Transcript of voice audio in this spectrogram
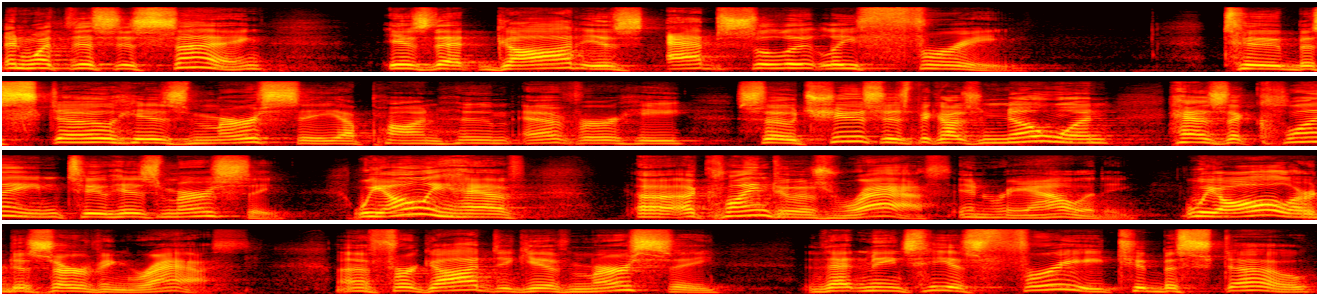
And what this is saying is that God is absolutely free to bestow His mercy upon whomever He so chooses because no one has a claim to His mercy. We only have uh, a claim to his wrath in reality. We all are deserving wrath. Uh, for God to give mercy, that means he is free to bestow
